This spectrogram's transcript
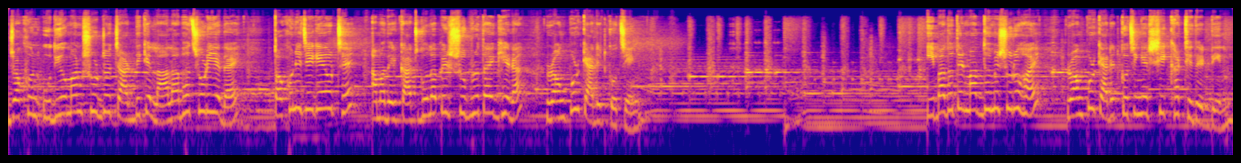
যখন উদীয়মান সূর্য চারদিকে লাল আভা ছড়িয়ে দেয়, তখনই জেগে ওঠে আমাদের কাঠগোলাপের শুভ্রতায় ঘেরা রংপুর ক্যাডেট কোচিং। ইবাদতের মাধ্যমে শুরু হয় রংপুর ক্যাডেট কোচিংয়ের শিক্ষার্থীদের দিন।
